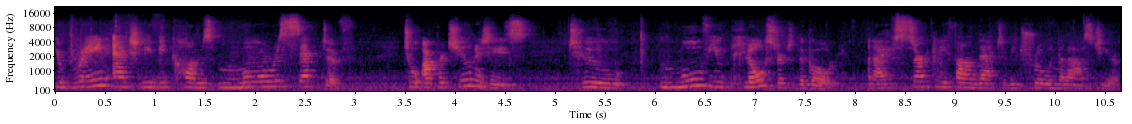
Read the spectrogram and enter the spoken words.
your brain actually becomes more receptive to opportunities to move you closer to the goal. And I have certainly found that to be true in the last year,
